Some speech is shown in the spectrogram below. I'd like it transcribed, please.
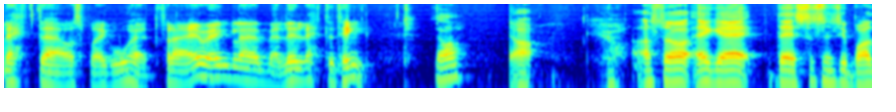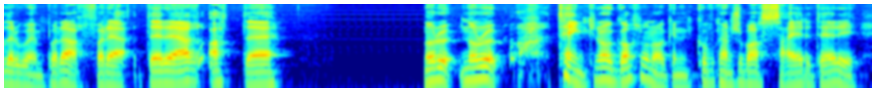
lett det er å spre godhet. For det er jo egentlig veldig lette ting. Ja. Altså, jeg er Det er så sinnssykt bra det du går inn på der. For det, det der at eh, når, du, når du tenker noe godt med noen, hvorfor kan du ikke bare si det til dem?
